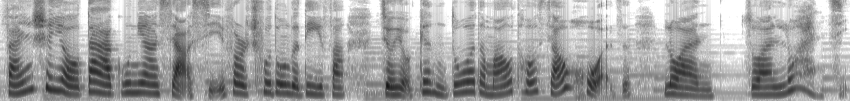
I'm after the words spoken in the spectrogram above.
凡是有大姑娘、小媳妇儿出动的地方，就有更多的毛头小伙子乱钻乱挤。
